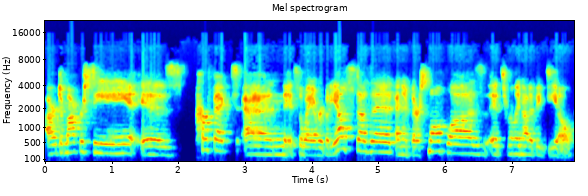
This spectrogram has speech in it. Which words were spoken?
our democracy is perfect and it's the way everybody else does it and if there are small flaws it's really not a big deal.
